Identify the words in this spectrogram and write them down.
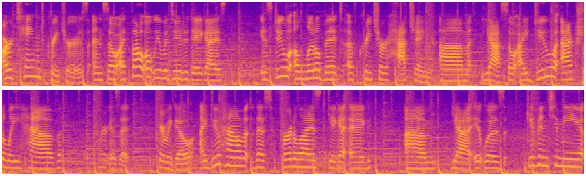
are tamed creatures, and so I thought what we would do today, guys, is do a little bit of creature hatching. Um, yeah, so I do actually have, where is it? Here we go. I do have this fertilized Giga egg. Um, yeah, it was given to me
